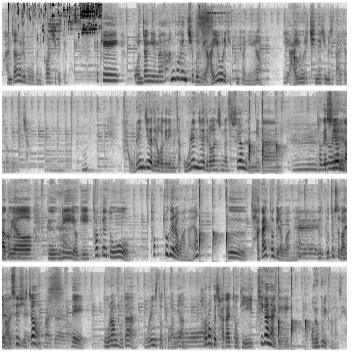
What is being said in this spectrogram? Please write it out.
관자놀이 부분이 꺼지게 되고 특히 원장님은 한국인 치고 되게 아이올이 깊은 편이에요. 이 아이올이 진해지면서 나이가 들어 보이겠죠. 자, 오렌지가 들어가게 되면 자, 오렌지가 들어가는 순간 수염 납니다. 음, 턱에 수염 나고요. 그 우리 여기 턱에도 턱 조개라고 하나요? 그 자갈턱이라고 하나요? 네. 보톡스 많이 맞으시죠? 맞아요. 네. 노랑보다 오렌지 더 들어가면 오. 바로 그 자갈턱이 티가 나게 얼굴이 변하세요.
